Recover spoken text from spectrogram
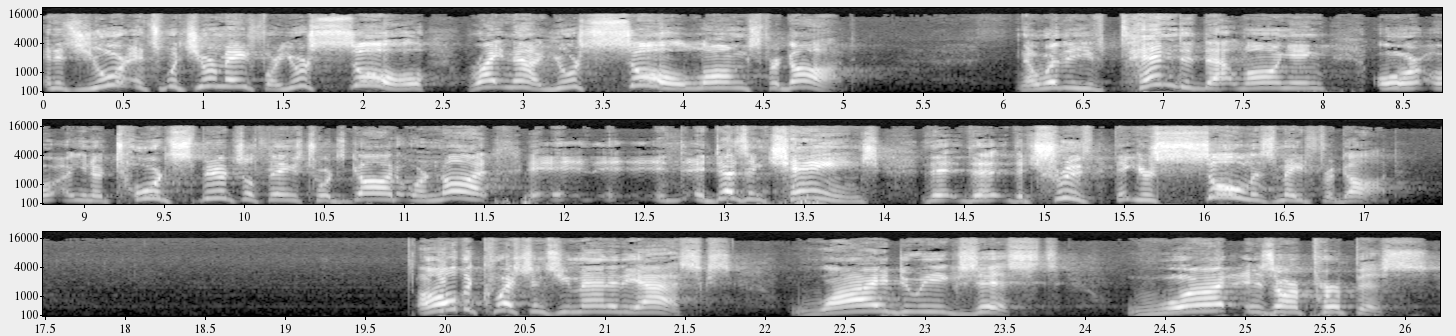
And it's your, it's what you're made for. Your soul, right now, your soul longs for God. Now, whether you've tended that longing or, or you know, towards spiritual things, towards God or not, it, it, it doesn't change the, the, the truth that your soul is made for God. All the questions humanity asks why do we exist? What is our purpose?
